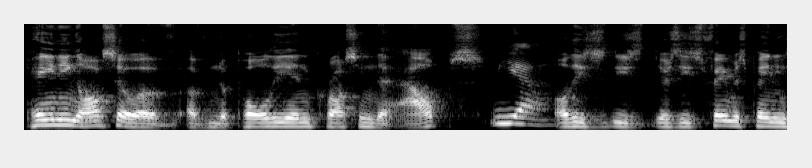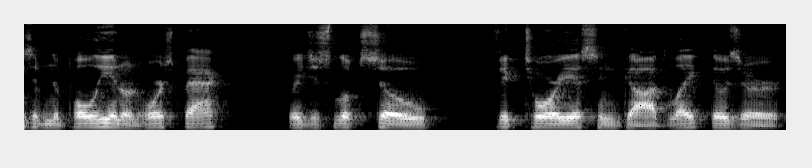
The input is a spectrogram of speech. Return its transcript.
painting also of of Napoleon crossing the Alps. Yeah. All these these there's these famous paintings of Napoleon on horseback where he just looks so victorious and godlike. Those are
